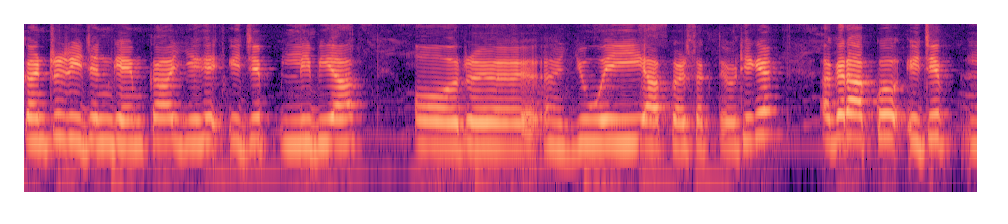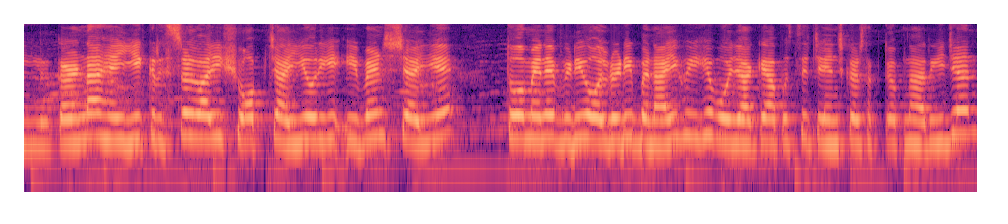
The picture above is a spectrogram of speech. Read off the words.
कंट्री रीजन गेम का, ये है इजिप्ट लीबिया और यूएई आप कर सकते हो, ठीक है? अगर आपको इजिप्ट करना है, ये क्रिस्टल वाली शॉप चाहिए और ये इवेंट्स चाहिए तो मैंने वीडियो ऑलरेडी बनाई हुई है, वो जाके आप उससे चेंज कर सकते हो अपना रीजन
